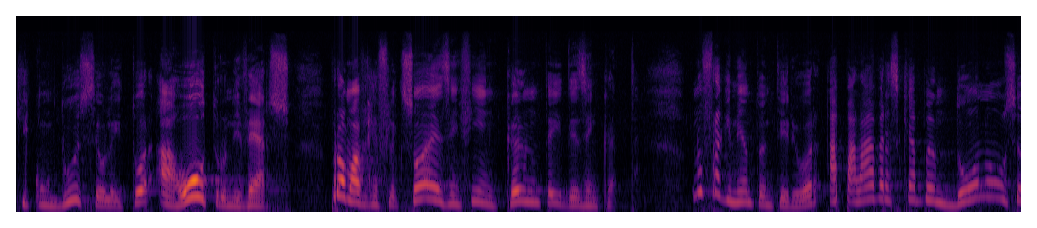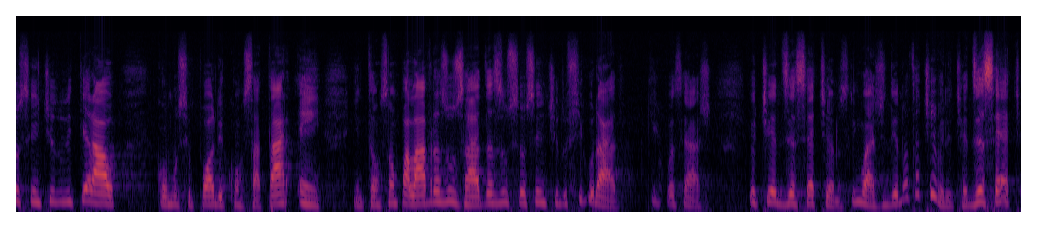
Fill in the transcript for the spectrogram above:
que conduz seu leitor a outro universo, promove reflexões, enfim, encanta e desencanta. No fragmento anterior, há palavras que abandonam o seu sentido literal, como se pode constatar em. Então, são palavras usadas no seu sentido figurado. O que você acha? Eu tinha 17 anos. Linguagem denotativa, ele tinha 17.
